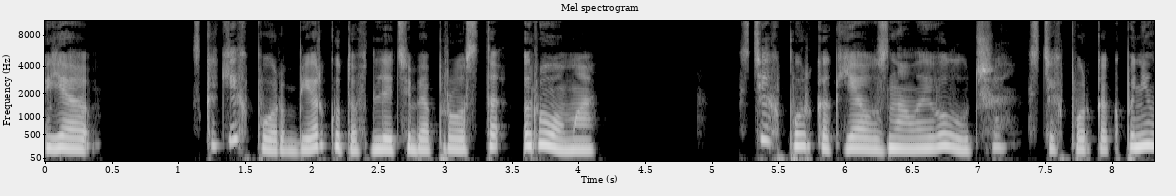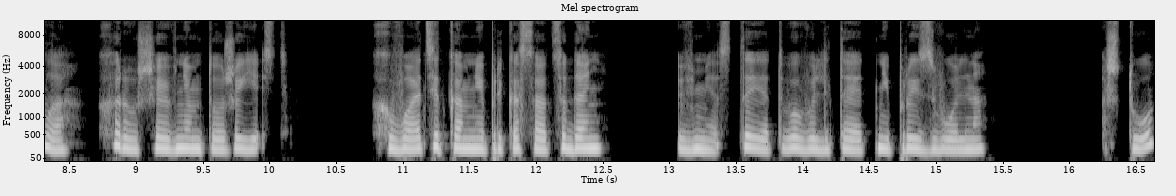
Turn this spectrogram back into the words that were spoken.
«Я... С каких пор Беркутов для тебя просто Рома?» «С тех пор, как я узнала его лучше. С тех пор, как поняла. Хорошее в нем тоже есть. Хватит ко мне прикасаться, Дань!» Вместо этого вылетает непроизвольно. «Что?»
